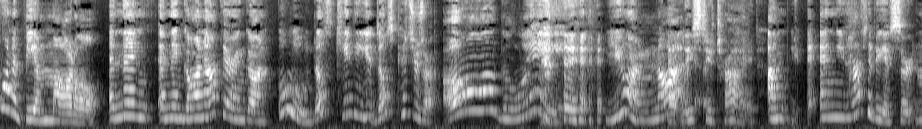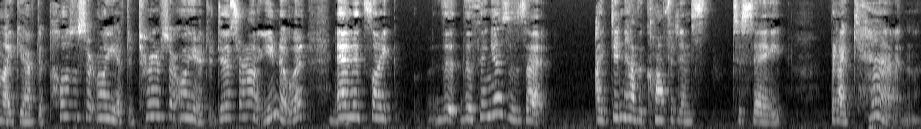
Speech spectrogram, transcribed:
want to be a model," and then and then gone out there and gone, "Ooh, those candy, those pictures are ugly." you are not. At least you tried. um, and you have to be a certain like you have to pose a certain way, you have to turn a certain way, you have to do a certain way. You know it, and it's like the the thing is is that I didn't have the confidence to say, but I can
